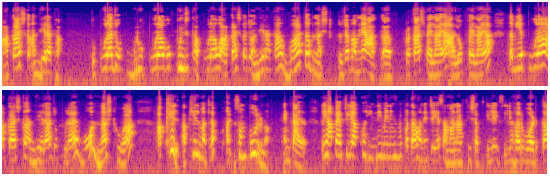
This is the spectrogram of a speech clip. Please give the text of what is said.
आकाश का अंधेरा था तो पूरा जो ग्रुप पूरा वो पुंज था, पूरा वो आकाश का जो अंधेरा था, वह तब नष्ट। तो जब हमने प्रकाश फैलाया, आलोक फैलाया, तब ये पूरा आकाश का अंधेरा जो पूरा है, वो नष्ट हुआ। अखिल अखिल मतलब संपूर्ण एंटायर तो यहाँ पे एक्चुअली आपको हिंदी मीनिंग में पता होने चाहिए समानार्थी शब्द के लिए, इसीलिए हर वर्ड का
